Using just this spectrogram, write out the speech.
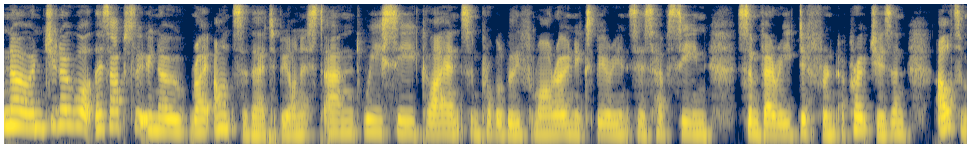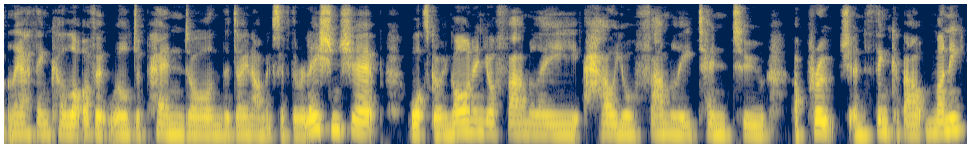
No, and you know what? There's absolutely no right answer there, to be honest. And we see clients, and probably from our own experiences, have seen some very different approaches. And ultimately, I think a lot of it will depend on the dynamics of the relationship, what's going on in your family, how your family tend to approach and think about money.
